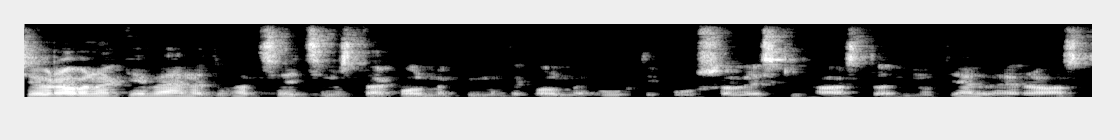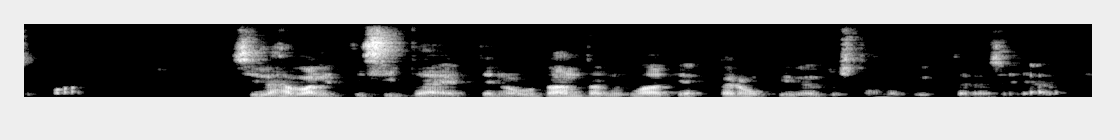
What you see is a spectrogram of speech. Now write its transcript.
Seuraavana keväänä 1733 huhtikuussa Leski haastoi minut jälleen raastupaan, sillä hän valitti sitä, etten ollut antanut laatia perunkirjoitusta hänen tyttärensä jälkeen.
